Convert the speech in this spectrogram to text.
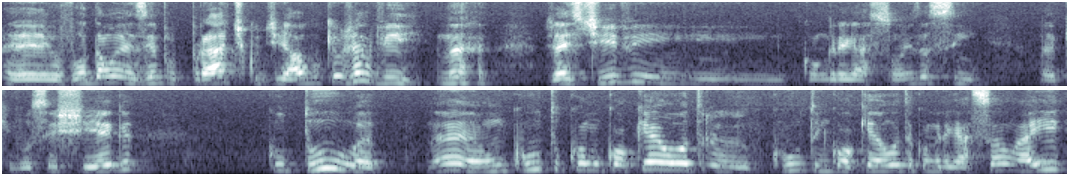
é, eu vou dar um exemplo prático de algo que eu já vi. Né? Já estive em, em congregações assim, né? que você chega, cultua, né? um culto como qualquer outro culto em qualquer outra congregação, aí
